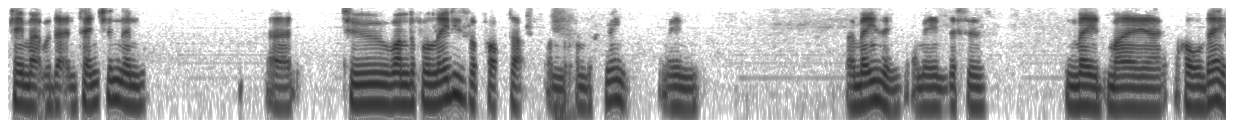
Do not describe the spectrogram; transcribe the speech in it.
came out with that intention and uh, two wonderful ladies were popped up on, on the screen. I mean, amazing. I mean, this has made my uh, whole day.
